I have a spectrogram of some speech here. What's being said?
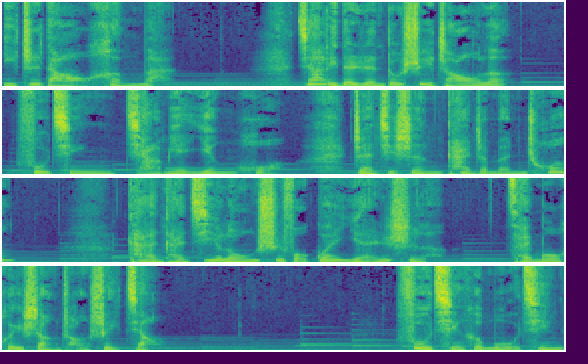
一直到很晚。家里的人都睡着了，父亲掐灭烟火，站起身看着门窗，看看鸡笼是否关严实了，才摸黑上床睡觉。父亲和母亲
